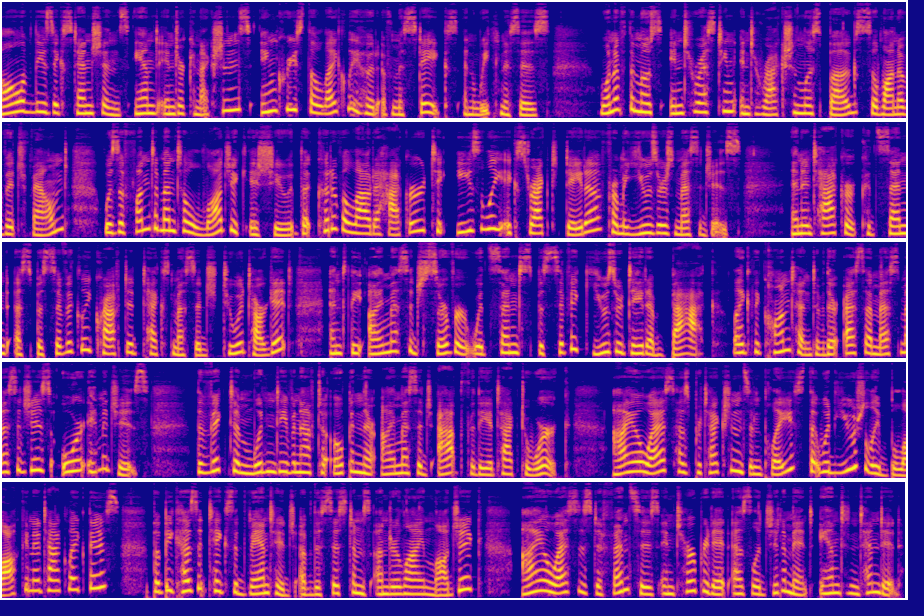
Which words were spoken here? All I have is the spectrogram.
All of these extensions and interconnections increase the likelihood of mistakes and weaknesses. One of the most interesting interactionless bugs Silvanovich found was a fundamental logic issue that could have allowed a hacker to easily extract data from a user's messages. An attacker could send a specifically crafted text message to a target, and the iMessage server would send specific user data back, like the content of their SMS messages or images. The victim wouldn't even have to open their iMessage app for the attack to work. iOS has protections in place that would usually block an attack like this, but because it takes advantage of the system's underlying logic, iOS's defenses interpret it as legitimate and intended.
